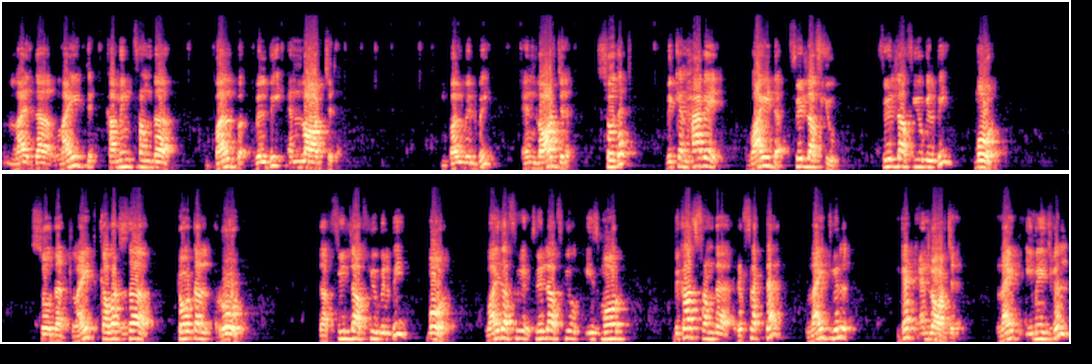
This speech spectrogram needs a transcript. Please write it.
light the light coming from the bulb will be enlarged bulb will be enlarged so that we can have a wide field of view field of view will be more. So that light covers the total road. The field of view will be more. Why the field of view is more? Because from the reflector, light will get enlarged. Light image will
